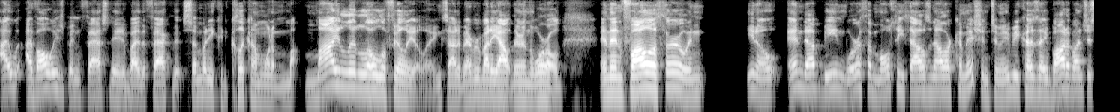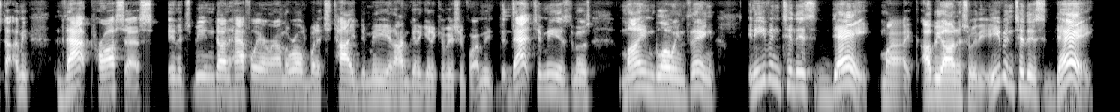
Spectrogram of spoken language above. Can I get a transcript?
I, I've always been fascinated by the fact that somebody could click on one of my, my little old affiliate links out of everybody out there in the world and then follow through and you know, end up being worth a multi thousand dollar commission to me because they bought a bunch of stuff. I mean, that process and it's being done halfway around the world, but it's tied to me and I'm going to get a commission for it. I mean, that to me is the most mind blowing thing. And even to this day, Mike, I'll be honest with you, even to this day,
